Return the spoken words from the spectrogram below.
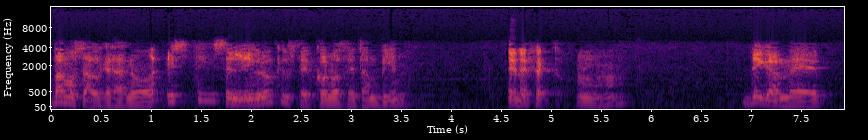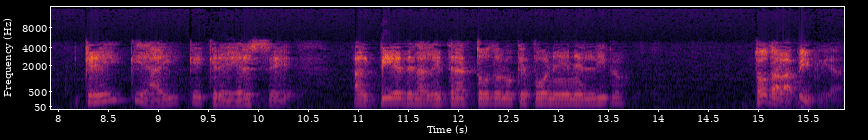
Vamos al grano. ¿Este es el libro que usted conoce también? En efecto. Dígame, ¿cree que hay que creerse al pie de la letra todo lo que pone en el libro? Toda la Biblia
